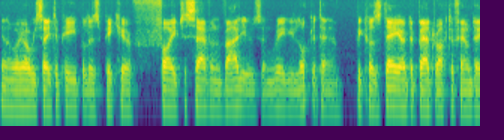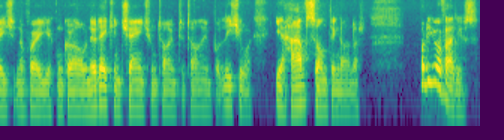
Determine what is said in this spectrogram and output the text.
You know, I always say to people is pick your five to seven values and really look at them because they are the bedrock, the foundation of where you can grow. Now they can change from time to time, but at least you you have something on it. What are your values?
